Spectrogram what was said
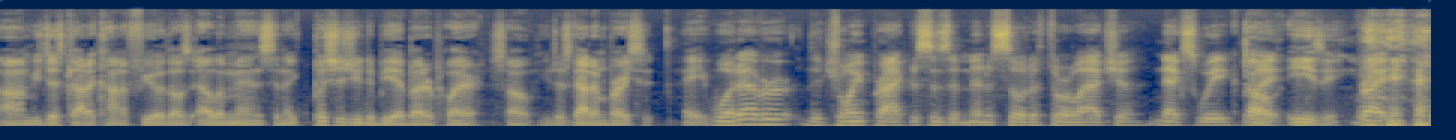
Um, you just got to kind of feel those elements, and it pushes you to be a better player. So you just got to embrace it. Hey, whatever the joint practices at Minnesota throw at you next week, oh, right? Oh, easy. Right.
